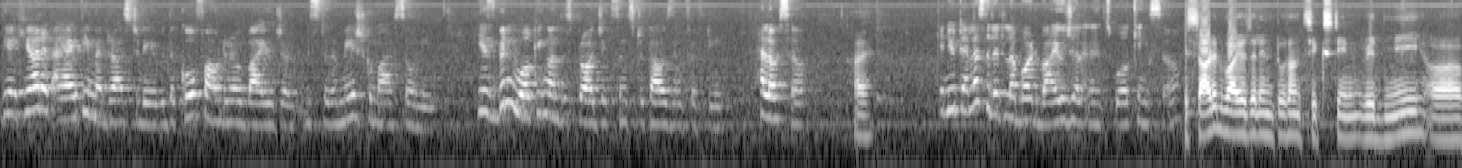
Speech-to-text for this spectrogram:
We are here at IIT Madras today with the co-founder of VayuJal, Mr. Ramesh Kumar Soni. He has been working on this project since 2015. Hello, sir. Hi. Can you tell us a little about VayuJal and its working, sir? We started VayuJal in 2016 with me, uh,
